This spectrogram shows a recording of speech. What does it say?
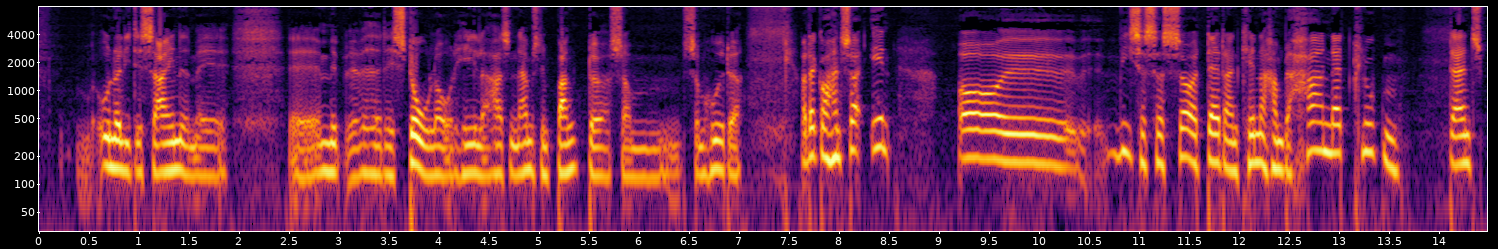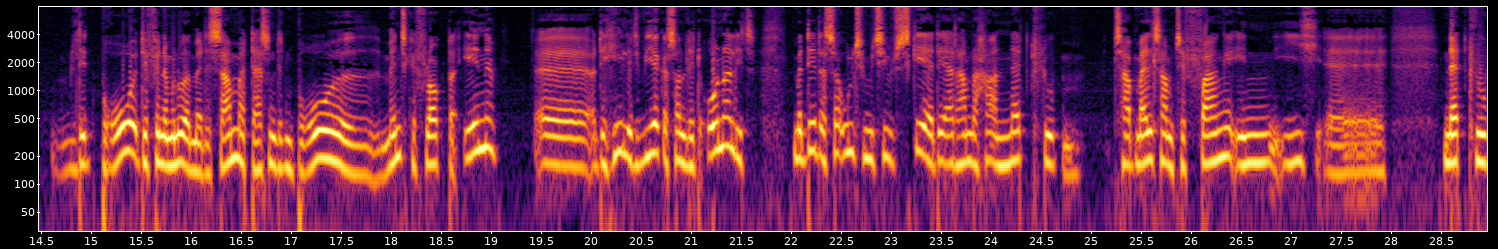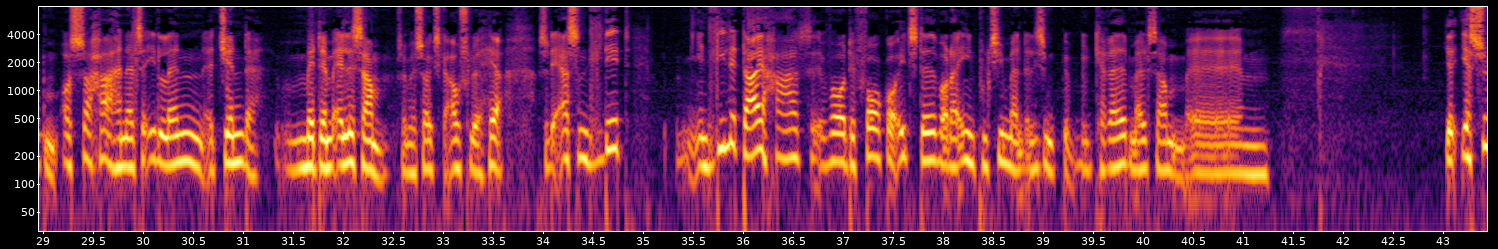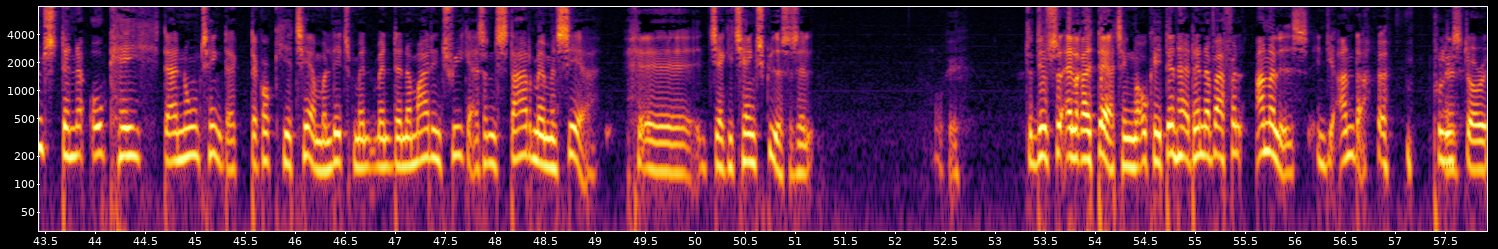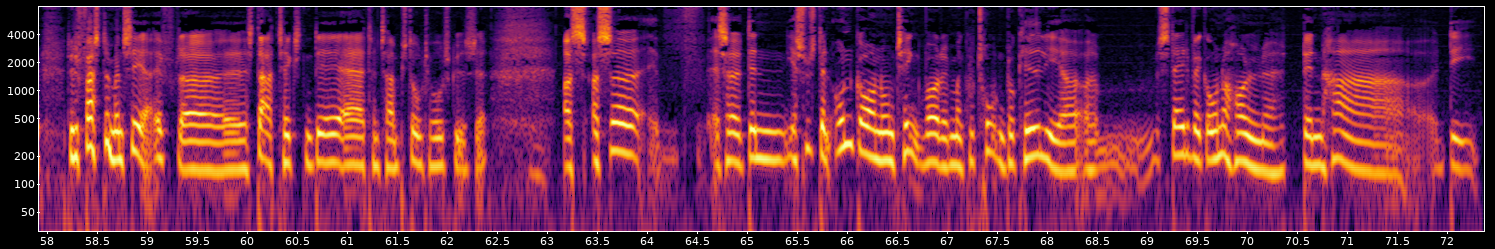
underligt designet med, øh, med hvad hedder det, stol over det hele, og har sådan nærmest en bankdør som, som hoveddør. Og der går han så ind, og øh, viser sig så, at datteren kender ham, der har natklubben. Der er en lidt broet, det finder man ud af med det samme, at der er sådan lidt en broet menneskeflok derinde. Øh, og det hele det virker sådan lidt underligt. Men det, der så ultimativt sker, det er, at ham, der har natklubben, tager dem alle sammen til fange inde i øh, natklubben, og så har han altså et eller andet agenda med dem alle sammen, som jeg så ikke skal afsløre her. Så det er sådan lidt en lille Die Hard, hvor det foregår et sted, hvor der er en politimand, der ligesom kan redde dem alle sammen. Øh, jeg, jeg synes, den er okay. Der er nogle ting, der, der godt kan irritere mig lidt, men, men den er meget intriguing. Altså, den starter med, at man ser øh, Jackie Chan skyder sig selv. Okay. Så det er jo så allerede der, jeg tænker mig, okay, den her, den er i hvert fald anderledes end de andre Police Ja. Story. Det er det første, man ser efter øh, startteksten, det er, at han tager en pistol til hovedskydet sig. Og, og så, øh, altså, den, jeg synes, den undgår nogle ting, hvor det, man kunne tro, den blev kedelig og, og stadigvæk underholdende. Den har, det,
